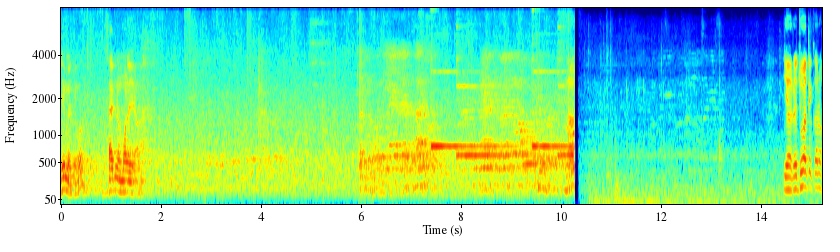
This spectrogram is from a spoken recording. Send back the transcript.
ધીમે ધીમે સાહેબને મળી જાવ યા રજૂઆતી કરો.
